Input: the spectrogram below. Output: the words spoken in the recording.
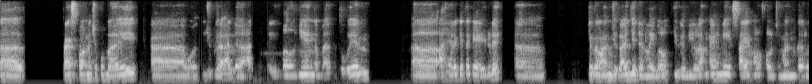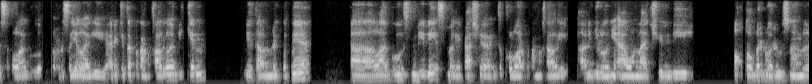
uh, responnya cukup baik uh, waktu itu juga ada, ada labelnya yang ngebantuin. Uh, akhirnya kita kayak itu deh uh, kita lanjut aja. Dan label juga bilang eh ini sayang loh kalau cuma rilis satu lagu terus aja lagi. Akhirnya kita pertama kali lah bikin di tahun berikutnya uh, lagu sendiri sebagai Kasya itu keluar pertama kali uh, di judulnya I Won't Let You di Oktober 2019 hmm.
